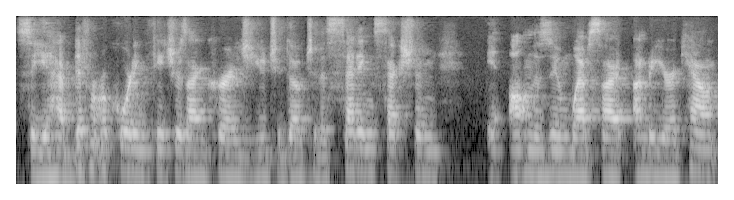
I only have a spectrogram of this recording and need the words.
So you have different recording features. I encourage you to go to the settings section on the Zoom website under your account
